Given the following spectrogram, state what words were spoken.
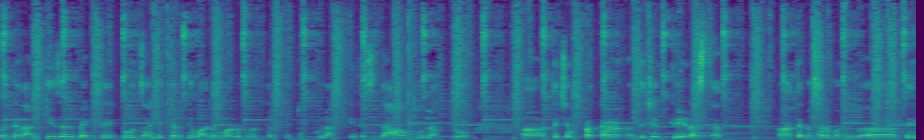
पण त्यात आणखी जर बॅक्टेरिया ग्रोथ झाली तर ते वाढून वाढून नंतर ते दुखू लागते त्याचा दाह होऊ लागतो. त्याच्या प्रकार त्याचे ग्रेड असतात. त्यानुसार मग ते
